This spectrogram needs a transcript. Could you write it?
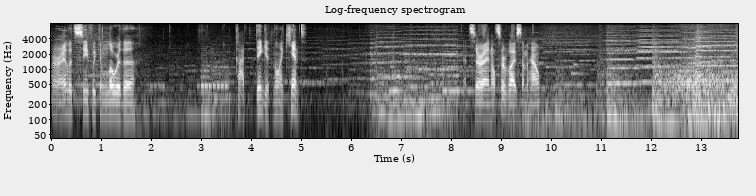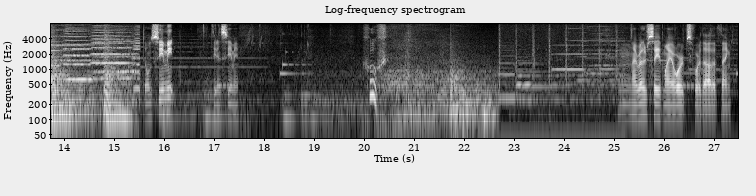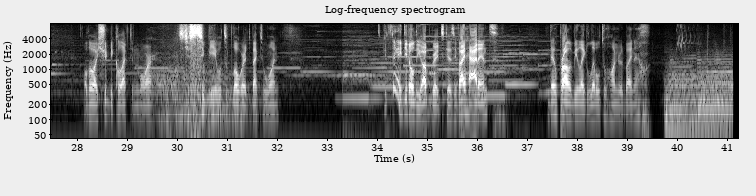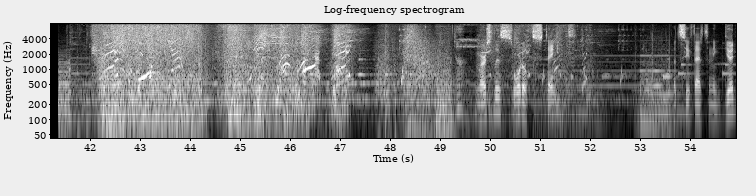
Alright, let's see if we can lower the... God dang it, no I can't. That's alright, I'll survive somehow. Don't see me. Didn't see me. Whew. Mm, I'd rather save my orbs for the other thing. Although I should be collecting more. It's just to be able to lower it back to 1. Good thing I did all the upgrades, because if I hadn't, they'll probably be like level 200 by now. Merciless Sword of State. Let's see if that's any good.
